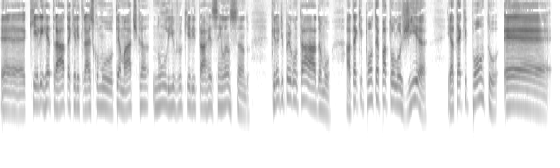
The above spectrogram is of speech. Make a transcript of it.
é, que ele retrata, que ele traz como temática num livro que ele está recém-lançando. Queria te perguntar, Adamo, até que ponto é patologia e até que ponto é,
